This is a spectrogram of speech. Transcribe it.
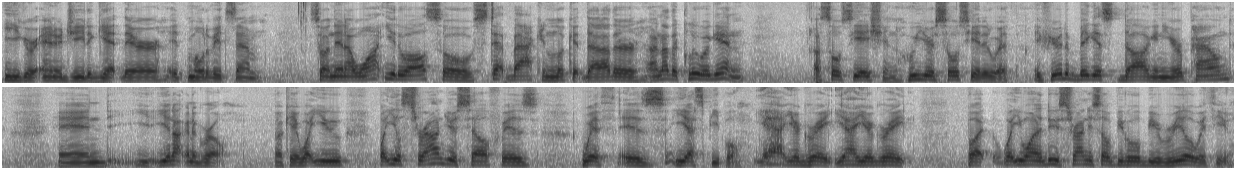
eager energy to get there, it motivates them. So, and then I want you to also step back and look at that other another clue again. Association, who you're associated with. If you're the biggest dog in your pound, and you're not going to grow. Okay, what you what you'll surround yourself is with is yes people. Yeah, you're great. Yeah, you're great. But what you want to do is surround yourself with people who will be real with you,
